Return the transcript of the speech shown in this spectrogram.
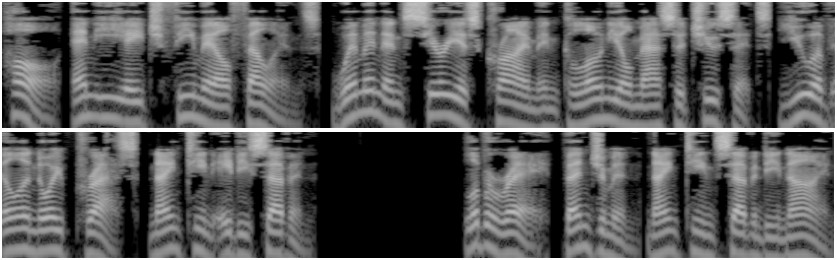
Hull, NEH Female Felons, Women and Serious Crime in Colonial Massachusetts U of Illinois Press, 1987 Labaree, Benjamin 1979.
